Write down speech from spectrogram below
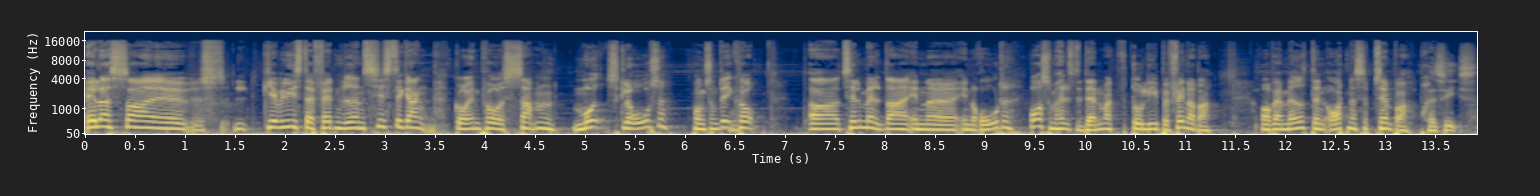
Ellers så øh, giver vi lige stafetten videre en sidste gang. Gå ind på sammen mod sklerose.dk og tilmeld dig en, øh, en rute, hvor som helst i Danmark, du lige befinder dig, og vær med den 8. september. Præcis.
